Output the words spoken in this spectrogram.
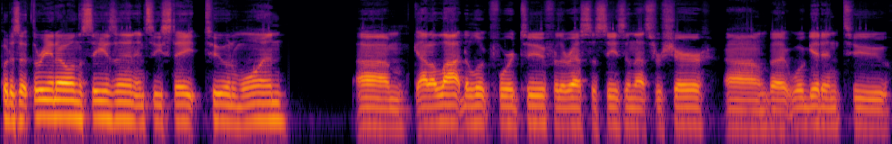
Put us at 3 and 0 on the season. NC State 2 and 1. Um, got a lot to look forward to for the rest of the season, that's for sure. Um, but we'll get into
